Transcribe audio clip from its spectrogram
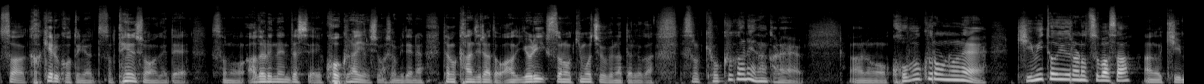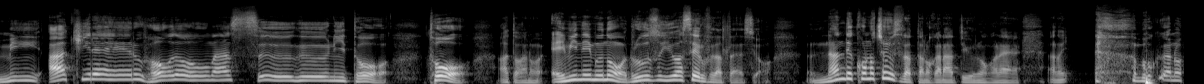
さかけることによってそのテンションを上げてそのアドレナリン出して怖くないようにしましょうみたいな多分感じだとあよりその気持ちよくなったりとか。その曲がねなんかねあの小袋のね「君という名の翼」あの「君呆れるほどまっすぐにと」とあとあのエミネムの「Lose Yourself」だったんですよ。なんでこのチョイスだったのかなっていうのがねあの 僕あの、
